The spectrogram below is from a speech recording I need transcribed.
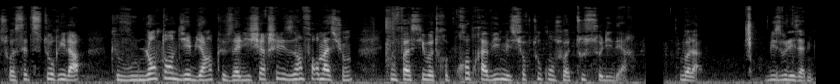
soit cette story-là, que vous l'entendiez bien, que vous alliez chercher les informations, que vous fassiez votre propre avis, mais surtout qu'on soit tous solidaires. Voilà. Bisous les amis.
